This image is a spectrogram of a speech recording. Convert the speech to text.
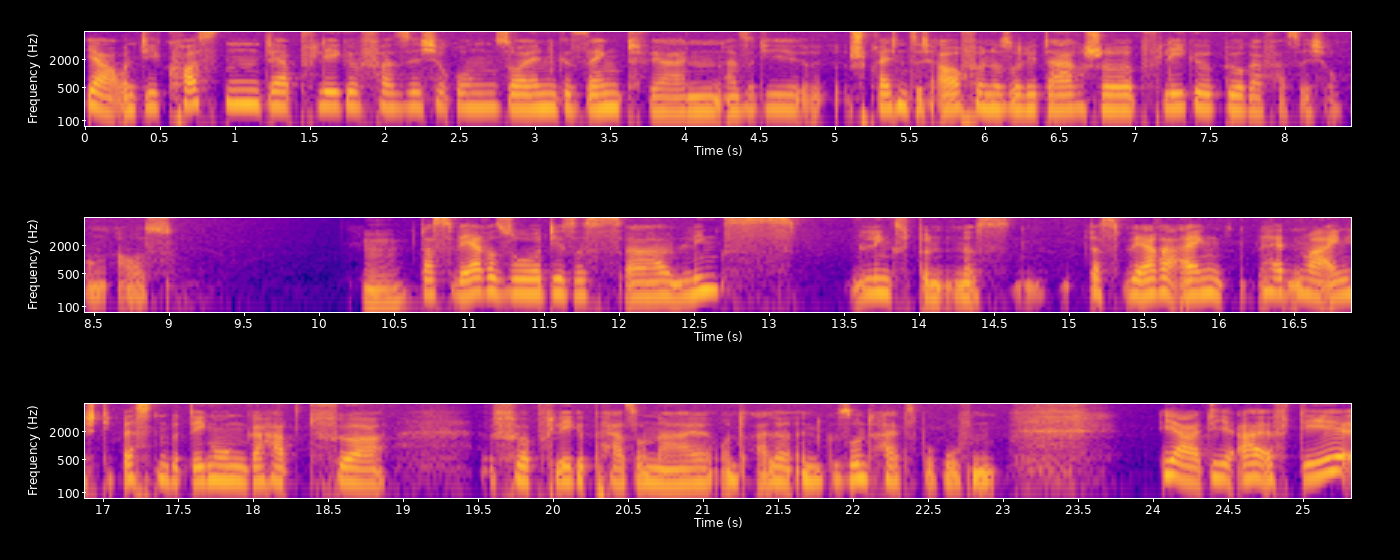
Ja, und die Kosten der Pflegeversicherung sollen gesenkt werden. Also die sprechen sich auch für eine solidarische Pflegebürgerversicherung aus. Mhm. Das wäre so dieses äh, Links, Linksbündnis. Das wäre eigentlich, hätten wir eigentlich die besten Bedingungen gehabt für, für Pflegepersonal und alle in Gesundheitsberufen. Ja, die AfD,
